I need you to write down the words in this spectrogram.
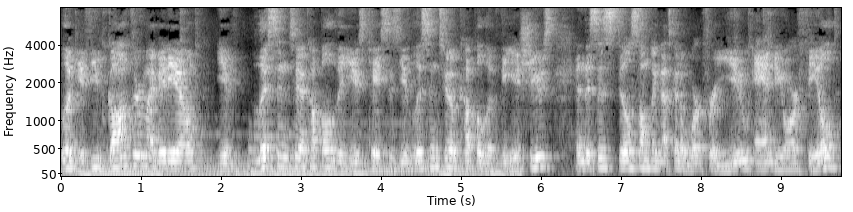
Look, if you've gone through my video, you've listened to a couple of the use cases, you've listened to a couple of the issues, and this is still something that's gonna work for you and your field,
